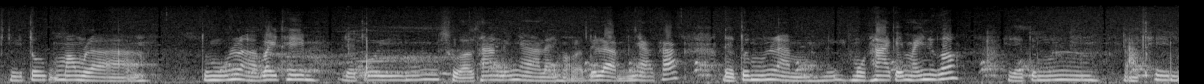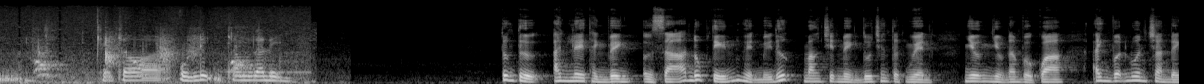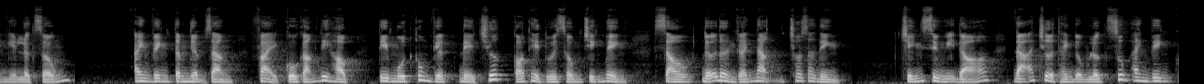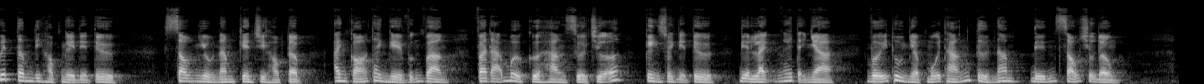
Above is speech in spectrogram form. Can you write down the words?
Thì tôi cũng mong là tôi muốn là vay thêm để tôi muốn sửa sang cái nhà này hoặc là tôi làm cái nhà khác để tôi muốn làm một hai cái máy nữa. Thì để tôi muốn làm thêm để cho ổn định trong gia đình. Tương tự, anh Lê Thành Vinh ở xã Đốc Tín, huyện Mỹ Đức mang trên mình đôi chân tật nguyền, nhưng nhiều năm vừa qua, anh vẫn luôn tràn đầy nghị lực sống. Anh Vinh tâm niệm rằng phải cố gắng đi học, tìm một công việc để trước có thể nuôi sống chính mình, sau đỡ đần gánh nặng cho gia đình. Chính suy nghĩ đó đã trở thành động lực giúp anh Vinh quyết tâm đi học nghề điện tử. Sau nhiều năm kiên trì học tập, anh có tay nghề vững vàng và đã mở cửa hàng sửa chữa, kinh doanh điện tử, điện lạnh ngay tại nhà, với thu nhập mỗi tháng từ 5 đến 6 triệu đồng.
